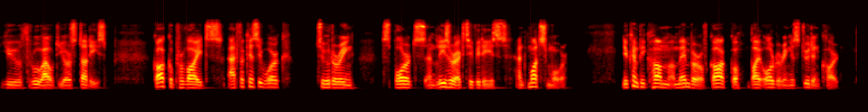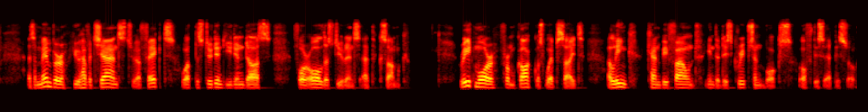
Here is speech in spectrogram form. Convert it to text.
you throughout your studies. Kaakko provides advocacy work, tutoring, sports and leisure activities, and much more. You can become a member of Kaakko by ordering a student card. As a member, you have a chance to affect what the student union does for all the students at XAMK. Read more from Kaakko's website. A link can be found in the description box of this episode.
